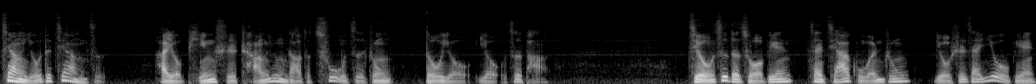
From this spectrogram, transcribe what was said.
酱油的酱字。还有平时常用到的“醋”字中都有“酉”字旁。酒字的左边在甲骨文中有时在右边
